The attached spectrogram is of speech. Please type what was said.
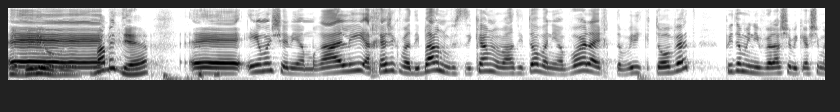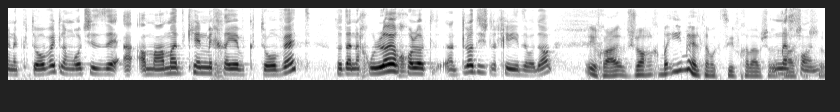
אה, מזה? אה, אימא שלי אמרה לי, אחרי שכבר דיברנו וסיכמנו, אמרתי, טוב, אני אבוא אלייך, תביא לי כתובת. פתאום היא נבהלה שביקשתי ממנה כתובת, למרות שזה, המעמד כן מחייב כתובת. זאת אומרת, אנחנו לא יכולות, את לא תשלחי לי את זה בדואר. היא יכולה לשלוח לך באימייל את המקציף חלב נכון. עכשיו.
